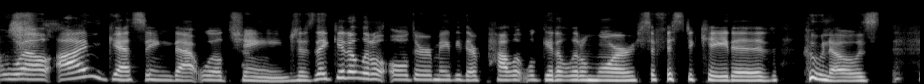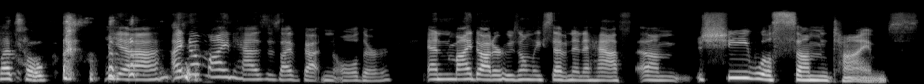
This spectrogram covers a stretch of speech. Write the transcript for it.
well, I'm guessing that will change as they get a little older. Maybe their palate will get a little more sophisticated. Who knows? Let's hope. yeah, I know mine has as I've gotten older and my daughter who's only seven and a half um she will sometimes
